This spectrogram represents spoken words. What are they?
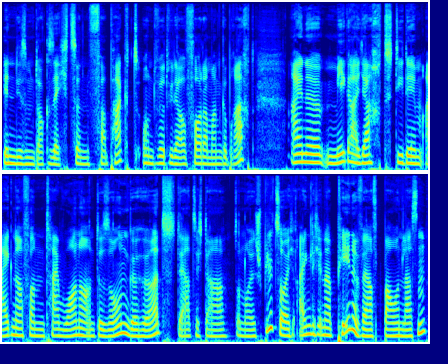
in diesem Dock 16 verpackt und wird wieder auf Vordermann gebracht eine Mega-Yacht, die dem Eigner von Time Warner und The Zone gehört. Der hat sich da so ein neues Spielzeug eigentlich in einer Penewerft bauen lassen.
